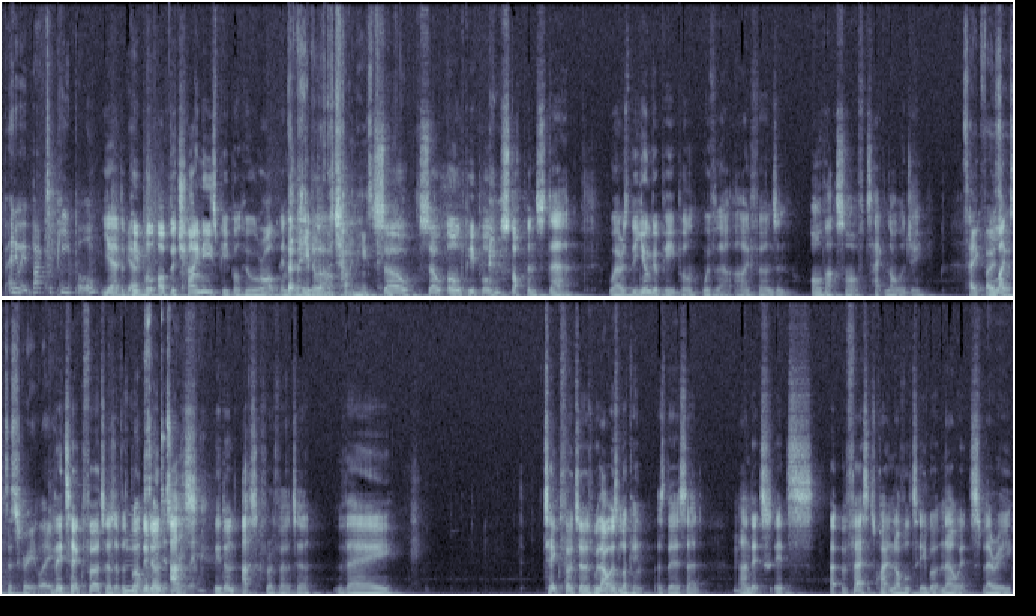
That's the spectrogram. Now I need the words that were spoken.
But anyway, back to people. Yeah, the Yeah. people of the Chinese people who were all in The interested people of the Chinese. So, so old people stop and stare, whereas the younger people with their iPhones and all that sort of technology, take photos like- discreetly. they take photos of us, Not but they so don't discreetly. ask. They don't ask for a photo. They take photos without us looking, as they said, Hmm. and it's it's at first it's quite a novelty, but now it's very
